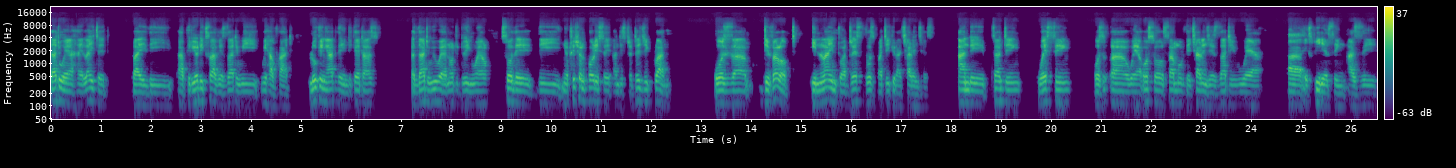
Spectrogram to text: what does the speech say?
that were highlighted by the uh, periodic surveys that we, we have had, looking at the indicators that we were not doing well. So the, the nutrition policy and the strategic plan was uh, developed in line to address those particular challenges. And the stunting, wasting was uh, were also some of the challenges that we were uh, experiencing as the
